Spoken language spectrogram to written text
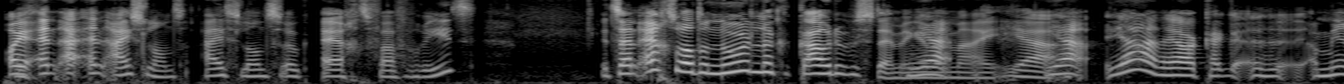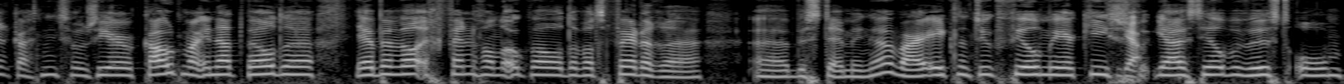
Oh ja, en, en IJsland. IJsland is ook echt favoriet. Het zijn echt wel de noordelijke koude bestemmingen Ja. bij mij. Ja. Ja, ja, nou ja, kijk, eh, Amerika is niet zozeer koud, maar inderdaad wel de... Jij bent wel echt fan van ook wel de wat verdere eh, bestemmingen, waar ik natuurlijk veel meer kies, Ja. juist heel bewust om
